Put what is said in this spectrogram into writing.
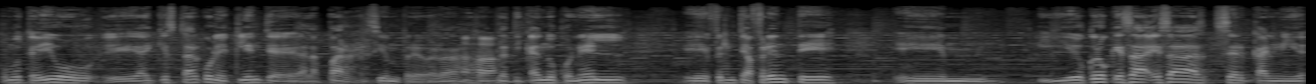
como te digo, eh, hay que estar con el cliente a la par siempre, ¿verdad? platicando con él eh, frente a frente. Y yo creo que esa, esa cercanía,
